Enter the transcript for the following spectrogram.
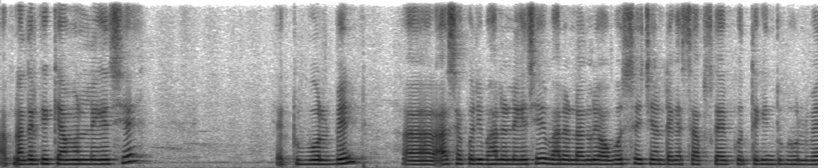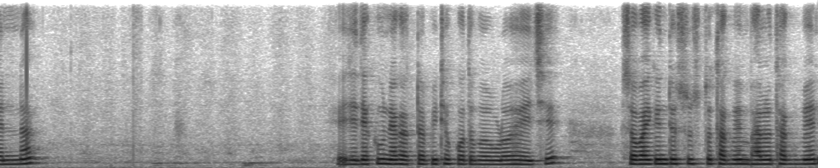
আপনাদেরকে কেমন লেগেছে একটু বলবেন। আর আশা করি ভালো লেগেছে। ভালো লাগলে অবশ্যই চ্যানেলটাকে সাবস্ক্রাইব করতে কিন্তু ভুলবেন না। এই যে দেখুন, এক একটা পিঠে কত বড় হয়েছে। সবাই কিন্তু সুস্থ থাকবেন ভালো থাকবেন।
